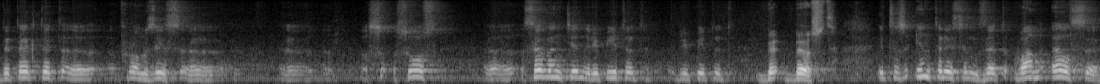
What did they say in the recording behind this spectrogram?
detected uh, from this uh, uh, source uh, 17 repeated, repeated bursts. It is interesting that one else uh,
